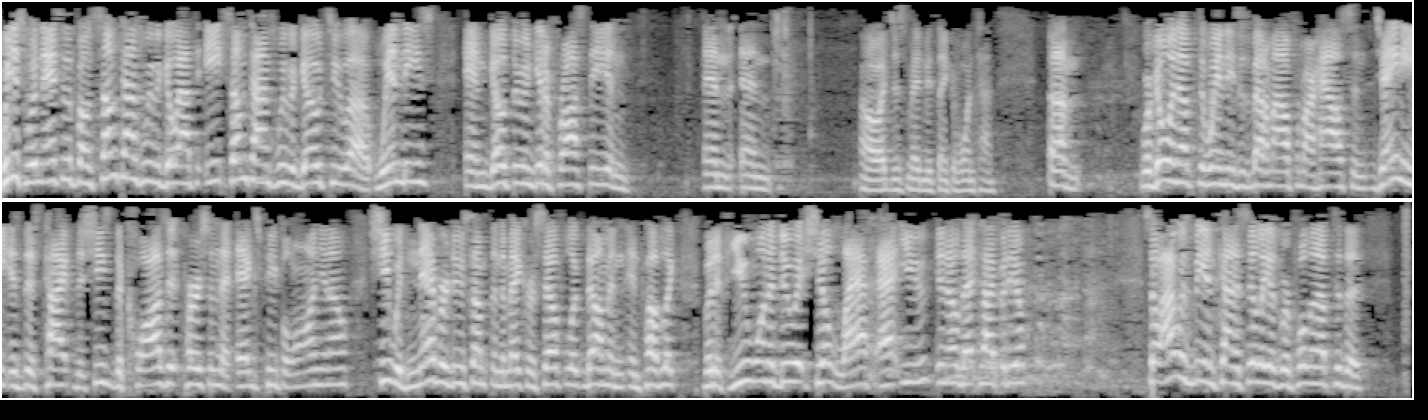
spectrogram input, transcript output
We just wouldn't answer the phone. Sometimes we would go out to eat. Sometimes we would go to uh, Wendy's and go through and get a frosty and and and oh, it just made me think of one time. Um, we're going up to Wendy's. It's about a mile from our house, and Janie is this type that she's the closet person that eggs people on. You know, she would never do something to make herself look dumb in, in public, but if you want to do it, she'll laugh at you. You know that type of deal. So I was being kind of silly as we're pulling up to the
